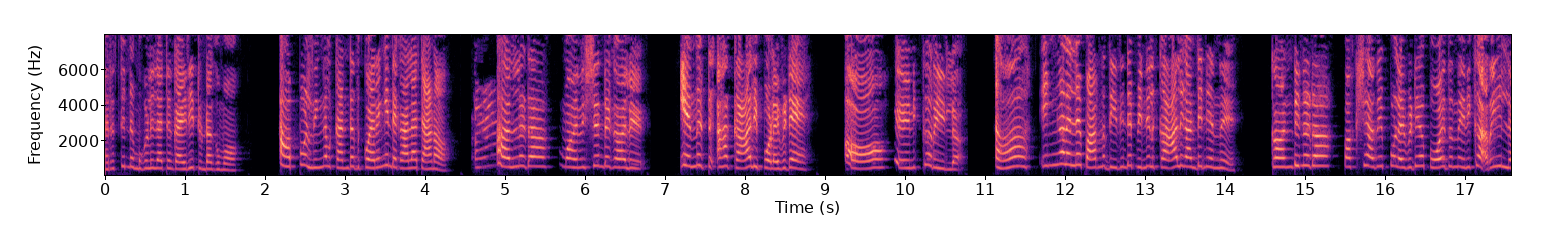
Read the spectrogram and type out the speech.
മരത്തിന്റെ മുകളിലാറ്റം കയറിയിട്ടുണ്ടാകുമോ? അപ്പോൾ നിങ്ങൾ കണ്ടത് കുരങ്ങിന്റെ കാലാറ്റാണോ? അല്ലടാ മനുഷ്യന്റെ കാൽ. എന്നിട്ട് ആ കാലിപ്പോൾ എവിടെ? ആ എനിക്കറിയില്ല. ആ നിങ്ങളല്ലേ പറഞ്ഞത് ഇതിന്റെ പിന്നിൽ കാൽ കണ്ടിനെന്ന്? കണ്ടിനടാ പക്ഷെ അതിപ്പോൾ എവിടെയാ പോയതെന്ന് എനിക്ക് അറിയില്ല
